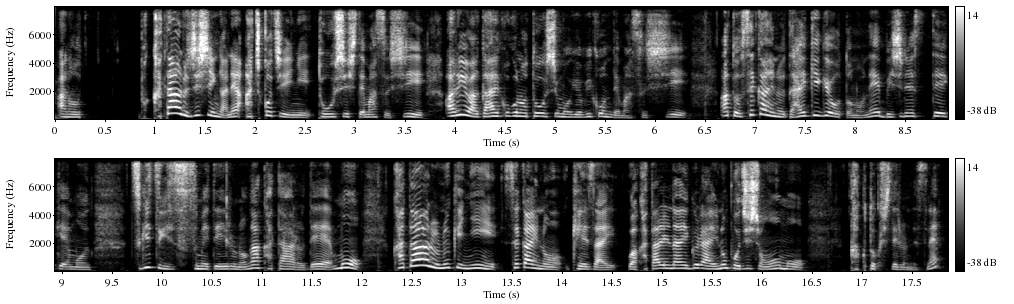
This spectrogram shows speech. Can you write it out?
あのカタール自身がね、あちこちに投資してますし、あるいは外国の投資も呼び込んでますし、あと世界の大企業とのね、ビジネス提携も次々進めているのがカタールで、もうカタール抜きに世界の経済は語れないぐらいのポジションをもう獲得してるんですね。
